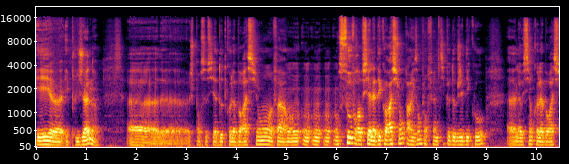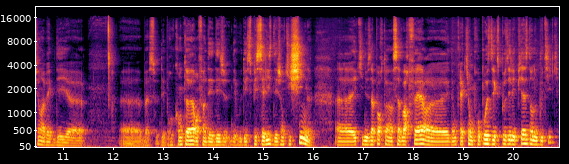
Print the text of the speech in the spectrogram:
et, et plus jeune. je pense aussi à d'autres collaborations. Enfin, on, s'ouvre aussi à la décoration, par exemple. On fait un petit peu d'objets déco. là aussi en collaboration avec des, bah, des brocanteurs, enfin des, des, ou des spécialistes, des gens qui chinent et qui nous apportent un savoir-faire, et donc à qui on propose d'exposer les pièces dans nos boutiques.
